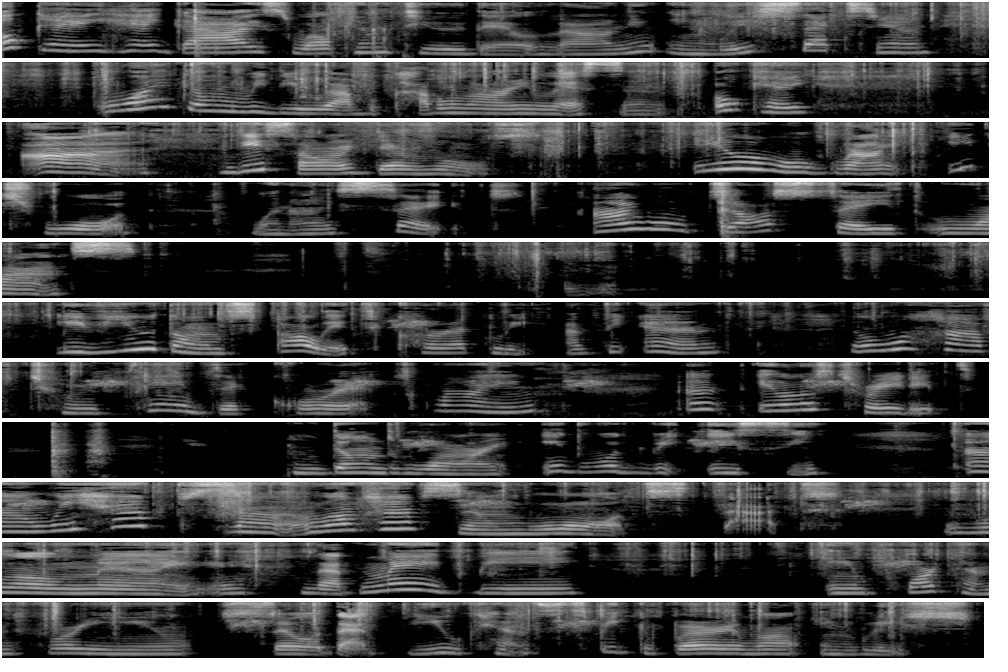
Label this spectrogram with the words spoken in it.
Okay, hey guys, welcome to the Learning English section. Why don't we do a vocabulary lesson? Okay, uh, these are the rules. You will write each word when I say it. I will just say it once. If you don't spell it correctly at the end, you will have to repeat the correct line and illustrate it. Don't worry, it would be easy. Uh, we have some we'll have some words that will may that may be important for you so that you can speak very well English.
